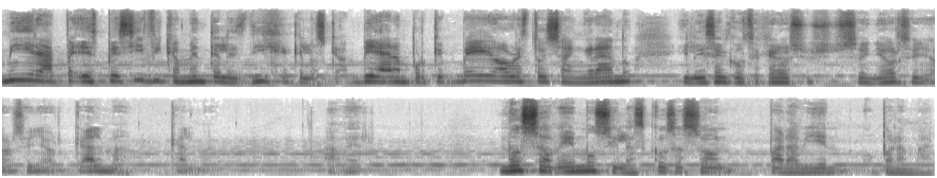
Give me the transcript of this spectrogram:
Mira, específicamente les dije que los cambiaran porque veo, ahora estoy sangrando. Y le dice el consejero: Señor, señor, señor, calma, calma. A ver, no sabemos si las cosas son para bien o para mal.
